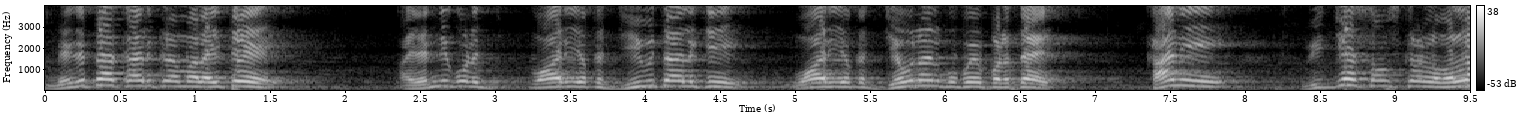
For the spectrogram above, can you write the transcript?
మిగతా కార్యక్రమాలు అయితే అవన్నీ కూడా వారి యొక్క జీవితాలకి వారి యొక్క జీవనానికి ఉపయోగపడతాయి. కానీ విద్యా సంస్కరణల వల్ల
